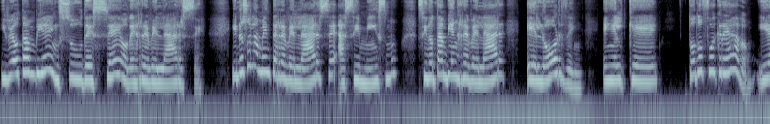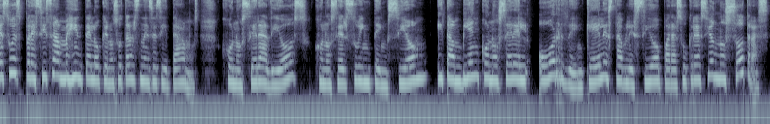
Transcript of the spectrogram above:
Y veo también su deseo de revelarse. Y no solamente revelarse a sí mismo, sino también revelar el orden en el que todo fue creado y eso es precisamente lo que nosotras necesitamos, conocer a Dios, conocer su intención y también conocer el orden que Él estableció para su creación. Nosotras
